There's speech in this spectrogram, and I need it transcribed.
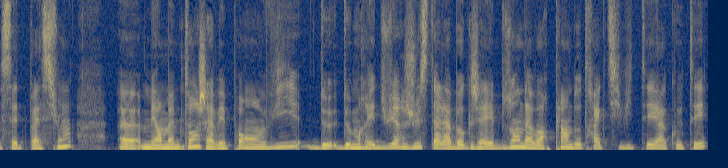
cette passion. Euh, mais en même temps, j'avais pas envie de, me réduire juste à la boxe. J'avais besoin d'avoir plein d'autres activités à côté.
